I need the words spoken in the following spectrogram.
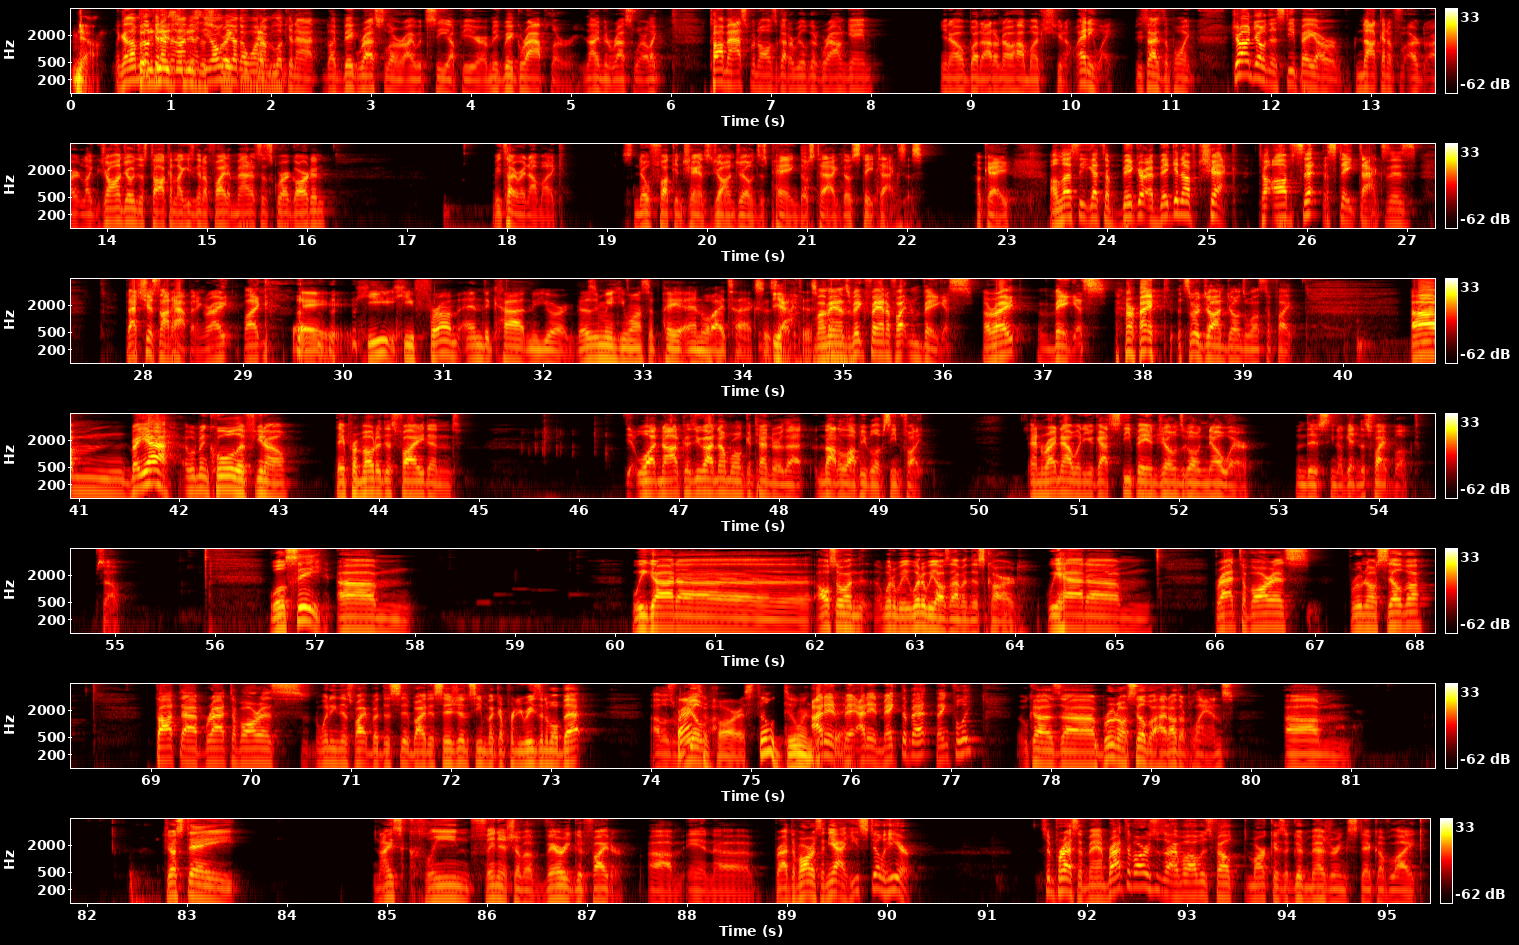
Yeah, Like I'm But looking at is- I it mean, is the only other one I'm looking at, like big wrestler, I would see up here. I mean, big grappler, not even wrestler. Like Tom Aspinall's got a real good ground game, you know, but I don't know how much, you know. Anyway, besides the point, Jon Jones and Stipe are not gonna are, are like Jon Jones is talking like he's gonna fight at Madison Square Garden. Let me tell you right now, Mike, there's no fucking chance Jon Jones is paying those tag those state taxes. Okay, unless he gets a bigger a big enough check to offset the state taxes. That's just not happening, right? Like. hey, he he from Endicott, New York. Doesn't mean he wants to pay NY taxes. Yeah, my point. man's a big fan of fighting Vegas. All right, Vegas. All right, that's where Jon Jones wants to fight. Um, but yeah, it would have been cool if you know they promoted this fight and whatnot because you got number one contender that not a lot of people have seen fight. And right now, when you got Stipe and Jones going nowhere, and this, you know, getting this fight booked, so we'll see. Um, we got uh also on what do we what do we also have in this card? We had um Brad Tavares, Bruno Silva. Thought that Brad Tavares winning this fight by, deci- by decision seemed like a pretty reasonable bet. I was Brad real. Tavares still doing. I didn't. thing. I didn't make the bet, thankfully, because uh, Bruno Silva had other plans. Um, just a nice, clean finish of a very good fighter um, in uh, Brad Tavares, and yeah, he's still here. It's impressive, man. Brad Tavares is. I've always felt Mark is a good measuring stick of like,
